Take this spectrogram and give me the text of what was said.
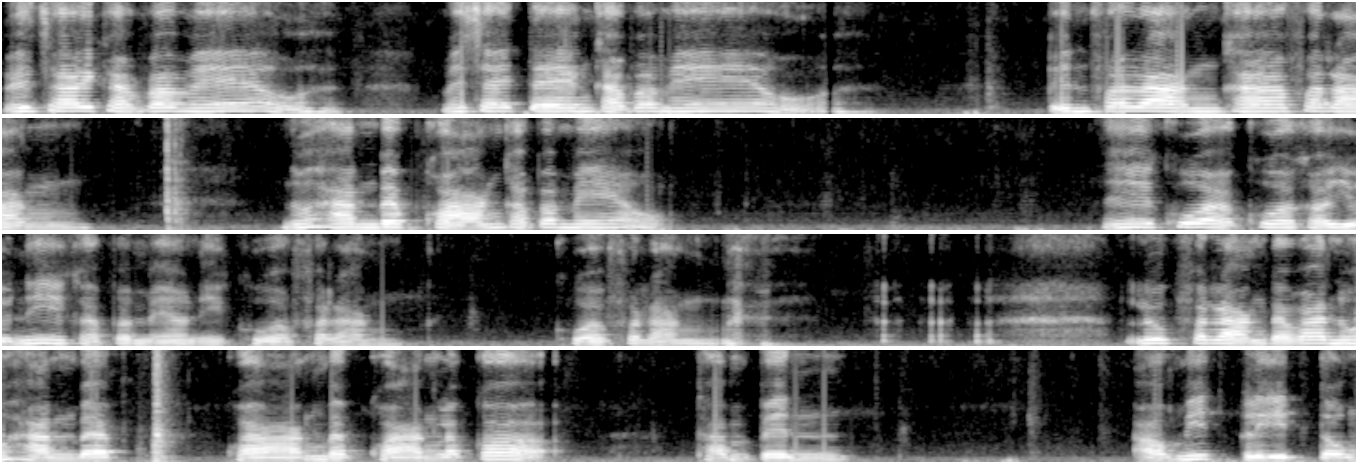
ไม่ใช่ค่ะป้าแมว ไม่ใช่แตงค่ะป้าแมว เป็นฝรั่งค่ะฝรั่งหนูหั่นแบบขวางค่ะป้าแมว นี่ขั้วขั้วเขาอยู่นี่ค่ะป้าแมวนี่ขั้วฝรั่ง ขั้วฝรั่ง ลูกฝรั่งแต่ว่าหนูหั่นแบบขวางแบบขวางแล้วก็ทำเป็น เอามีดกรีดตรง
